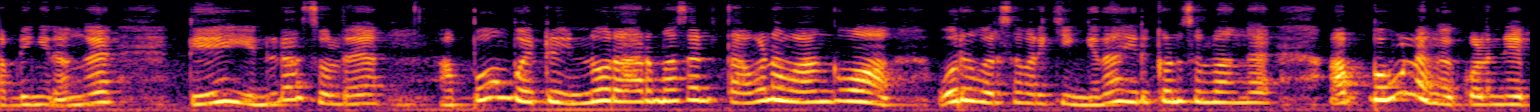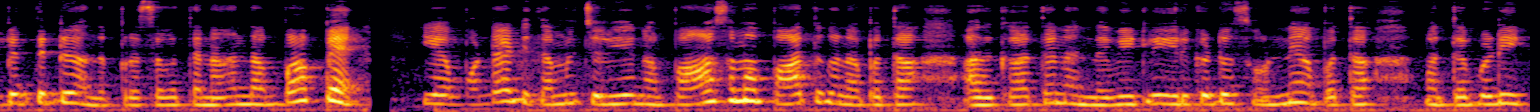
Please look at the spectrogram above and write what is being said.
அப்படிங்கிறாங்க. டேய் என்னடா சொல்கிற அப்பவும் போயிட்டு இன்னொரு ஆறு மாதம் தவணை வாங்குவோம். ஒரு வருஷம் வரைக்கும் இங்கே தான் இருக்குன்னு சொல்லுவாங்க. அப்பவும் நாங்கள் குழந்தைய பெற்றுட்டு அந்த பிரசவத்தை நான் தான் பார்ப்பேன். என் பொண்டாட்டி தமிழ்ச்செல்வியை நான் பாசமாக பார்த்துக்கணும் அப்பத்தா. அதுக்காகத்தான் நான் இந்த வீட்டிலே இருக்கட்டும் சொன்னேன் அப்பத்தா. மற்றபடி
